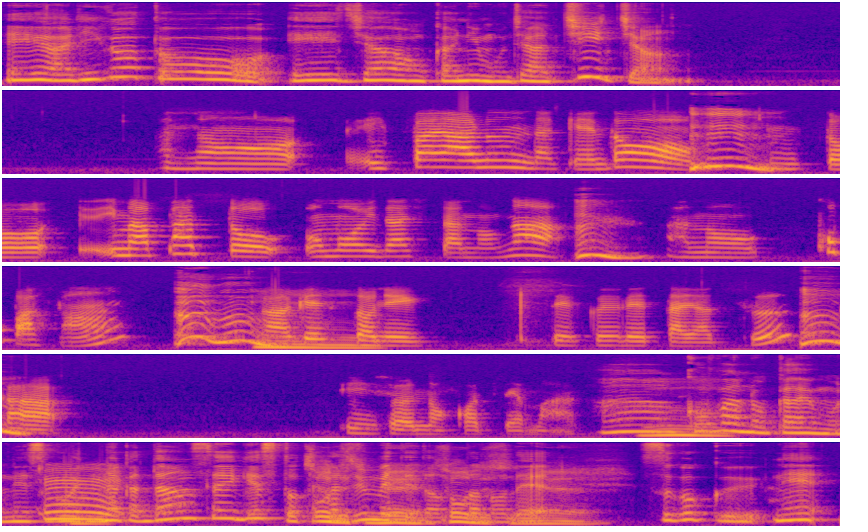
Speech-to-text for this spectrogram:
えーありがとう。えーじゃあ他にも、じゃあ、ちーちゃん。あのいっぱいあるんだけど、う。うんんと、今パッと思い出したのが、うん。あの、コパさんうんうん。がゲストに来てくれたやうんつが印象に残ってます。ああ、うんコバの回もね、すごい、うんなんか男性ゲストって初めてだったので、ですねすごくね、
